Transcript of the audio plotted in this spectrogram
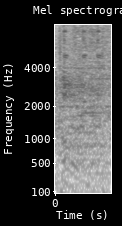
Battle.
